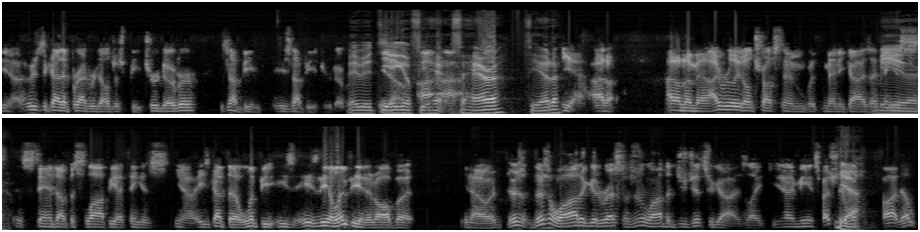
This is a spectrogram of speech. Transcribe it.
you know who's the guy that Brad Riddell just beat? Drew Dober. He's not beating. He's not beating Drew Dober. Maybe You Diego know, I- I- Ferreira, Fiera. Yeah, I don't. I don't know, man. I really don't trust him with many guys. I Me think his, his stand up is sloppy. I think his, you know, he's got the Olympian. He's he's the Olympian and all, but you know, there's there's a lot of good wrestlers. There's a lot of jujitsu guys, like you know what I mean. Especially Yeah. 155. That,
